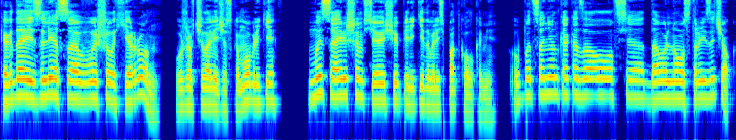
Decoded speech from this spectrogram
Когда из леса вышел Херон, уже в человеческом облике, мы с Айришем все еще перекидывались подколками. У пацаненка оказался довольно острый язычок.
